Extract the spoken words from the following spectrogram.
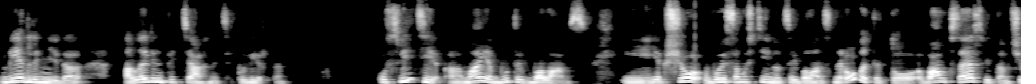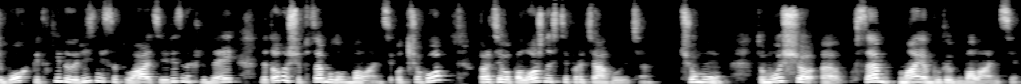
медленні, да, але він підтягнеться, повірте. У світі має бути баланс. І якщо ви самостійно цей баланс не робите, то вам всесвіт там чи Бог підкидує різні ситуації, різних людей для того, щоб все було в балансі. От чого противоположності притягуються? Чому? Тому що е, все має бути в балансі.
